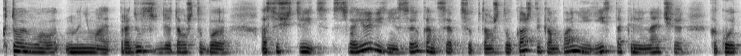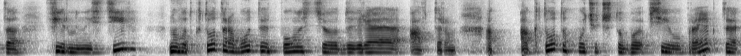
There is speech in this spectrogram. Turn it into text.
кто его нанимает? Продюсер для того, чтобы осуществить свое видение, свою концепцию, потому что у каждой компании есть так или иначе какой-то фирменный стиль, ну вот кто-то работает полностью доверяя авторам, а, а кто-то хочет, чтобы все его проекты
